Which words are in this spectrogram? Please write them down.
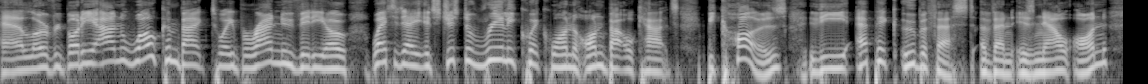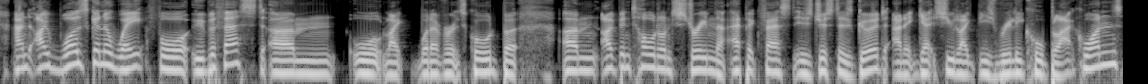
Hello everybody and welcome back to a brand new video where today it's just a really quick one on Battle Cats because the Epic Uberfest event is now on and I was gonna wait for Uberfest um or like whatever it's called but um I've been told on stream that Epic Fest is just as good and it gets you like these really cool black ones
